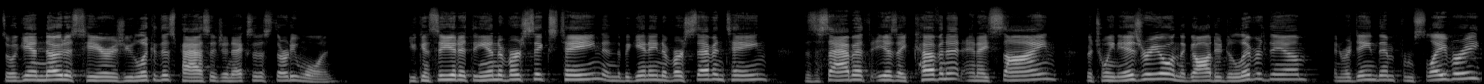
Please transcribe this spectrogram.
So, again, notice here as you look at this passage in Exodus 31 you can see it at the end of verse 16 and the beginning of verse 17. The Sabbath is a covenant and a sign between Israel and the God who delivered them and redeemed them from slavery.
